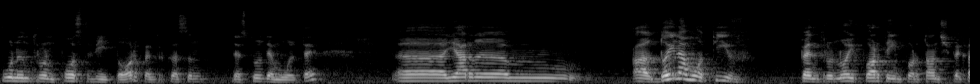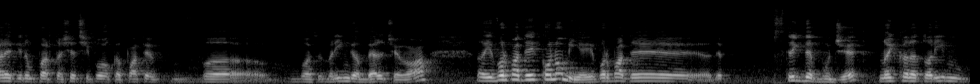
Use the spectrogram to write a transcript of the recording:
pun într-un post viitor, pentru că sunt destul de multe, Uh, iar um, al doilea motiv pentru noi foarte important și pe care vi-l împărtășesc și vouă că poate vă, vă ringă bel ceva, uh, e vorba de economie, e vorba de, de strict de buget. Noi călătorim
